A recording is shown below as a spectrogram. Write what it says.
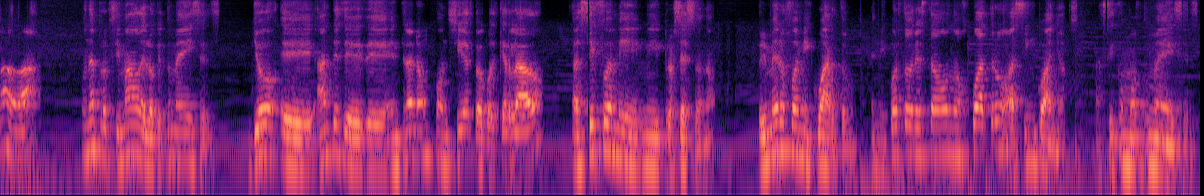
¿ah? un aproximado de lo que tú me dices. Yo, eh, antes de, entrar a un concierto a cualquier lado, así fue mi, proceso, ¿no? Primero fue mi cuarto. En mi cuarto habría estado unos 4 a 5 años, así como tú me dices.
